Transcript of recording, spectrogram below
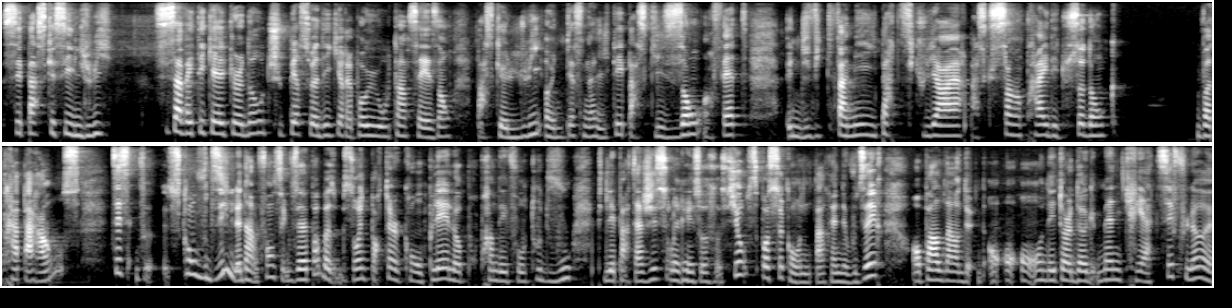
c'est parce que c'est lui. Si ça avait été quelqu'un d'autre, je suis persuadée qu'il n'y aurait pas eu autant de saisons parce que lui a une personnalité, parce qu'ils ont en fait une vie de famille particulière, parce qu'ils s'entraident et tout ça. Donc, votre apparence. Ce qu'on vous dit, là, dans le fond, c'est que vous n'avez pas be- besoin de porter un complet là, pour prendre des photos de vous puis de les partager sur les réseaux sociaux. C'est pas ça qu'on est en train de vous dire. On parle dans de- on, est un domaine créatif, là.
